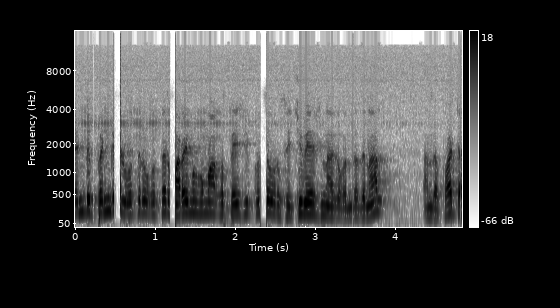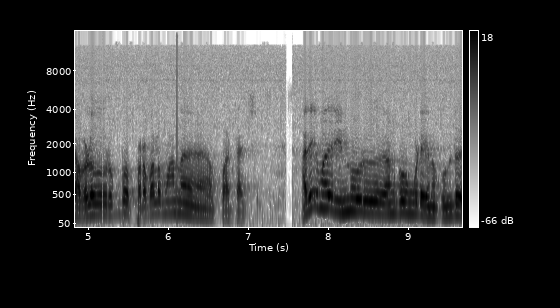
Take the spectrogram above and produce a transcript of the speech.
ரெண்டு பெண்கள் ஒருத்தருக்கு ஒருத்தர் மறைமுகமாக பேசிக்கொண்ட ஒரு சுச்சுவேஷனாக வந்ததுனால் அந்த பாட்டு அவ்வளவு ரொம்ப பிரபலமான பாட்டாச்சு. அதே மாதிரி இன்னொரு அனுபவம் கூட எனக்கு உண்டு.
